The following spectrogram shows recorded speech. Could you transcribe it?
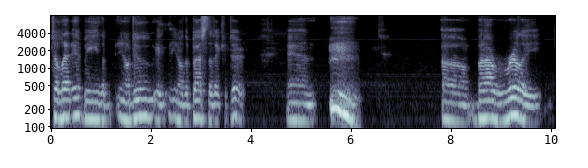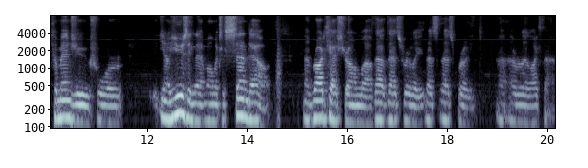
to let it be the, you know, do, you know, the best that it could do. And, um, but I really commend you for, you know, using that moment to send out uh, broadcast your own love. That that's really that's that's brilliant. I really like that.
